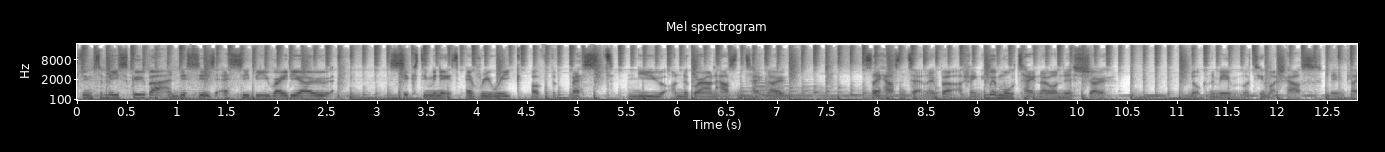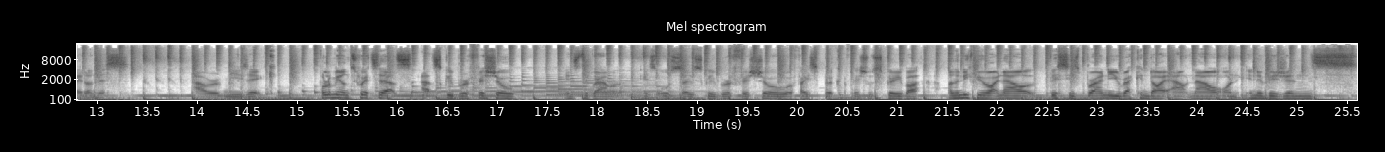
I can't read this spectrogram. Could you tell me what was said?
Listening to me, Scuba, and this is SCB Radio. 60 minutes every week of the best new underground house and techno. I say house and techno, but I think we're more techno on this show. Not going to be too much house being played on this hour of music. Follow me on Twitter, that's at Scuba Official. Instagram is also Scuba Official, Facebook Official Scuba. Underneath me right now, this is brand new Recondite out now on Innervisions.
